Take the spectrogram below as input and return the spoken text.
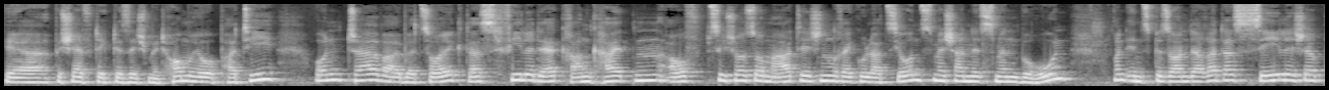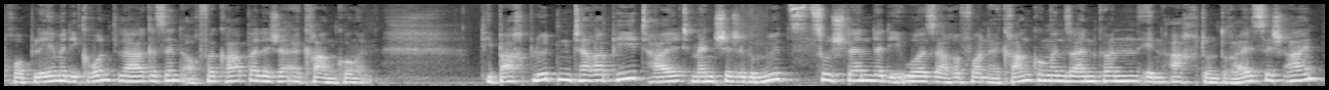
Er beschäftigte sich mit Homöopathie und äh, war überzeugt, dass viele der Krankheiten auf psychosomatischen Regulationsmechanismen beruhen und insbesondere, dass seelische Probleme die Grundlage sind auch für körperliche Erkrankungen. Die Bachblütentherapie teilt menschliche Gemütszustände, die Ursache von Erkrankungen sein können, in 38 ein.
